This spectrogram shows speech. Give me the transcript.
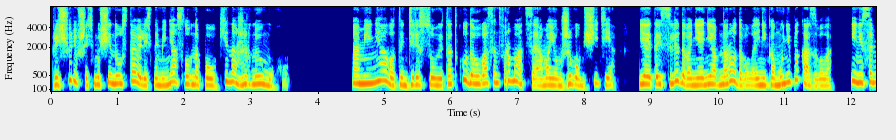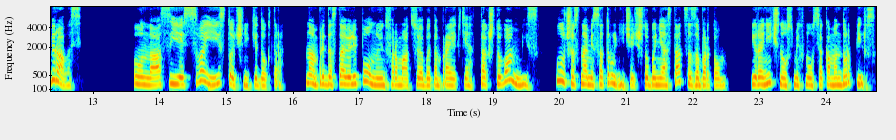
Прищурившись, мужчины уставились на меня, словно пауки на жирную муху. «А меня вот интересует, откуда у вас информация о моем живом щите?» Я это исследование не обнародовала и никому не показывала. И не собиралась. У нас есть свои источники, доктор. Нам предоставили полную информацию об этом проекте, так что вам, мисс, лучше с нами сотрудничать, чтобы не остаться за бортом. Иронично усмехнулся командор Пирс,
